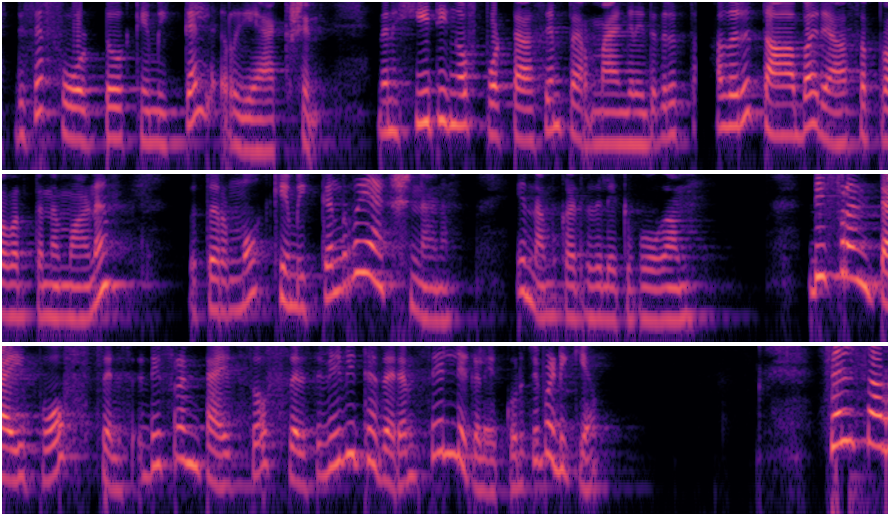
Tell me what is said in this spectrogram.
It is a photochemical reaction then heating of potassium permanganate അതൊരു അതൊരു താപരാസപ്രവർത്തനമാണ് തെർമോ കെമിക്കൽ റിയാക്ഷനാണ് ഇനി നമുക്ക് അടുത്തതിലേക്ക് പോകാം. Different type of cells different types of cells വിവിധതരം സെല്ലുകളെക്കുറിച്ച് പഠിക്കാം. Cells are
